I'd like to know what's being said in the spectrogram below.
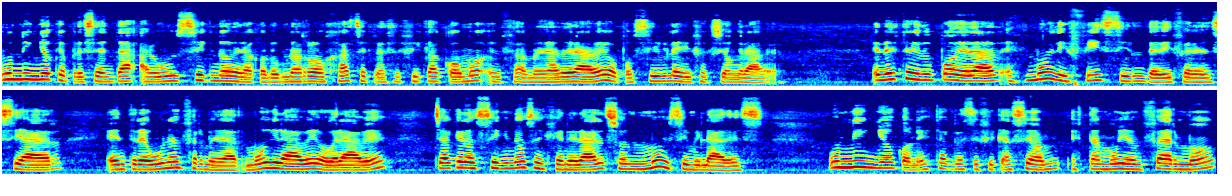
Un niño que presenta algún signo de la columna roja se clasifica como enfermedad grave o posible infección grave. En este grupo de edad es muy difícil de diferenciar entre una enfermedad muy grave o grave, ya que los signos en general son muy similares. Un niño con esta clasificación está muy enfermo,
